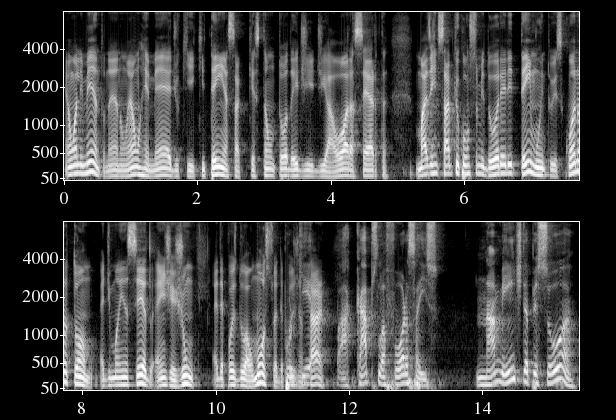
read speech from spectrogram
é um alimento, né? Não é um remédio que, que tem essa questão toda aí de, de a hora certa. Mas a gente sabe que o consumidor ele tem muito isso. Quando eu tomo, é de manhã cedo, é em jejum, é depois do almoço, é depois do Porque jantar. a cápsula força isso. Na mente da pessoa,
